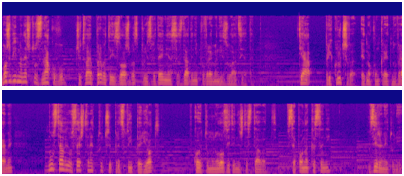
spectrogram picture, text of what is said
Може би има нещо знаково, че това е първата изложба с произведения, създадени по време на изолацията. Тя приключва едно конкретно време, но остави усещането, че предстои период, в който монолозите ни ще стават все по-накъсани, взирането ни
